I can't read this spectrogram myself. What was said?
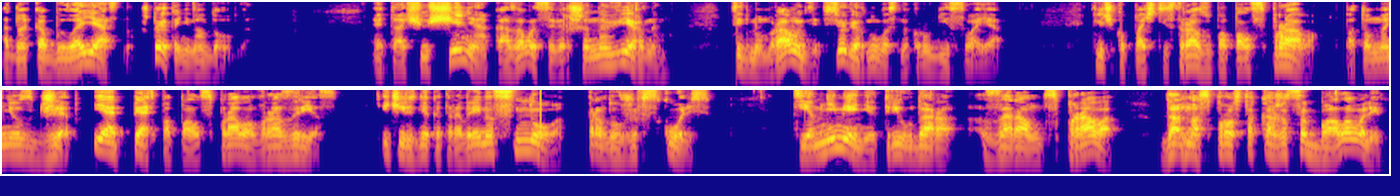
однако было ясно, что это ненадолго. Это ощущение оказалось совершенно верным. В седьмом раунде все вернулось на круги своя. Кличко почти сразу попал справа, потом нанес джеб и опять попал справа в разрез и через некоторое время снова, правда уже вскользь. Тем не менее, три удара за раунд справа, да нас просто, кажется, баловали.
